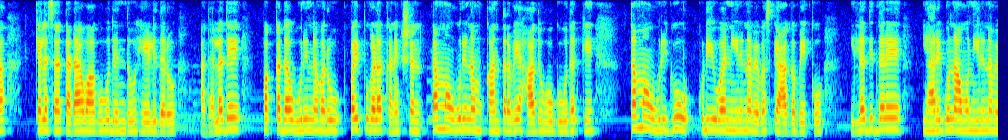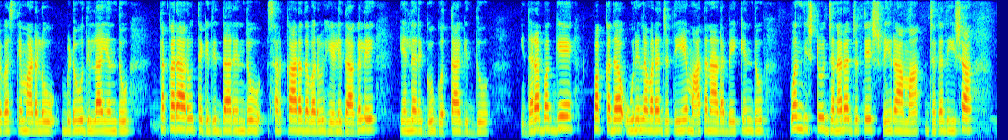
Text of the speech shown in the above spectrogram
ಕೆಲಸ ತಡವಾಗುವುದೆಂದು ಹೇಳಿದರು. ಅದಲ್ಲದೆ, ಪಕ್ಕದ ಊರಿನವರು ಪೈಪುಗಳ ಕನೆಕ್ಷನ್ ತಮ್ಮ ಊರಿನ ಮುಖಾಂತರವೇ ಹಾದು ಹೋಗುವುದಕ್ಕೆ ತಮ್ಮ ಊರಿಗೂ ಕುಡಿಯುವ ನೀರಿನ ವ್ಯವಸ್ಥೆ ಆಗಬೇಕು. ಇಲ್ಲದಿದ್ದರೆ ಯಾರಿಗೂ ನಾವು ನೀರಿನ ವ್ಯವಸ್ಥೆ ಮಾಡಲು ಬಿಡುವುದಿಲ್ಲ ಎಂದು ತಕರಾರು ತೆಗೆದಿದ್ದಾರೆಂದು ಸರ್ಕಾರದವರು ಹೇಳಿದಾಗಲೇ ಎಲ್ಲರಿಗೂ ಗೊತ್ತಾಗಿದ್ದು, ಇದರ ಬಗ್ಗೆ ಪಕ್ಕದ ಊರಿನವರ ಜೊತೆಯೇ ಮಾತನಾಡಬೇಕೆಂದು ಒಂದಿಷ್ಟು ಜನರ ಜೊತೆ ಶ್ರೀರಾಮ, ಜಗದೀಶ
